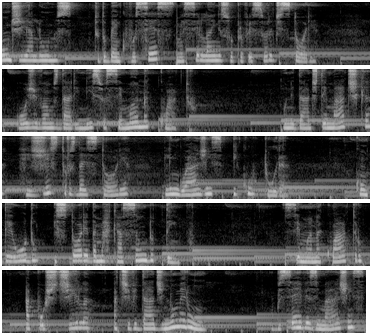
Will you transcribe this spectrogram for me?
Bom dia, alunos! Tudo bem com vocês? Nome é Celane, sou professora de História. Hoje vamos dar início à semana 4. Unidade temática: Registros da História, Linguagens e Cultura. Conteúdo: História da Marcação do Tempo. Semana 4, Apostila, atividade número 1. Observe as imagens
